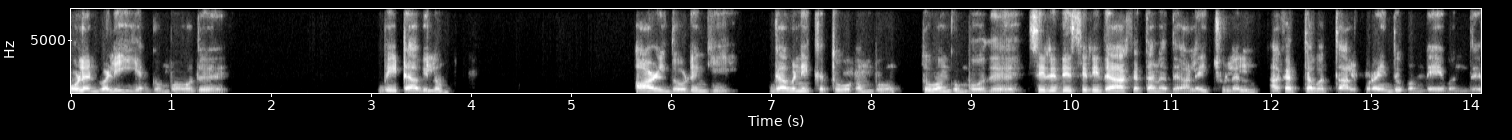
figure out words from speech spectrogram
புலன் வழி இயங்கும் போது பீட்டாவிலும் ஆழ்ந்தொடுங்கி கவனிக்க துவங்கும் துவங்கும் போது சிறிது சிறிதாக தனது அலைச்சுழல் அகத்தவத்தால் குறைந்து கொண்டே வந்து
